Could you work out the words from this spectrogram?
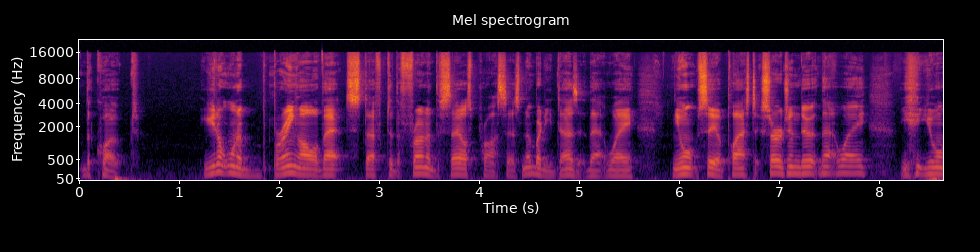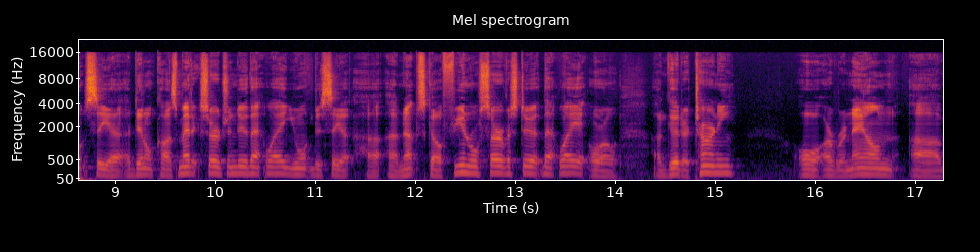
the quote. You don't want to bring all that stuff to the front of the sales process. Nobody does it that way. You won't see a plastic surgeon do it that way. You, you won't see a, a, dental cosmetic surgeon do that way. You won't see a, a, an upscale funeral service do it that way, or a, good attorney, or a renowned uh,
